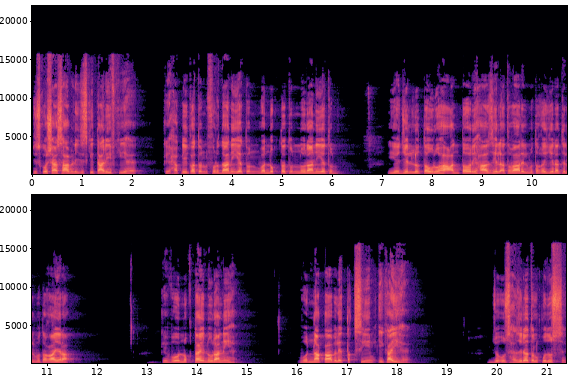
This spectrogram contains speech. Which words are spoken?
جس کو شاہ صاحب نے جس کی تعریف کی ہے کہ حقیقت فردانیتن و نقطۃ نورانیتن یہ جل طورہ انطور حاضل اطوار المتغیرت المتغیرہ کہ وہ نقطۂ نورانی ہے، وہ ناقابل تقسیم اکائی ہے، جو اس حضرت القدس سے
